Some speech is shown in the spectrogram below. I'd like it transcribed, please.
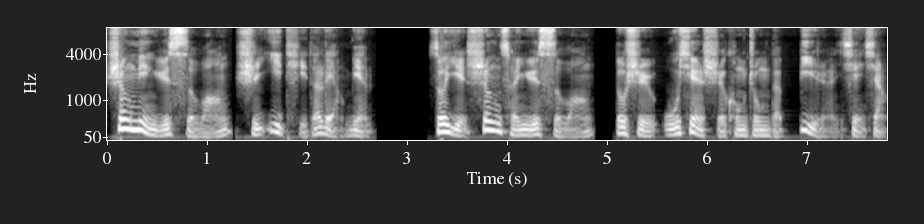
生命与死亡是一体的两面，所以生存与死亡都是无限时空中的必然现象。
